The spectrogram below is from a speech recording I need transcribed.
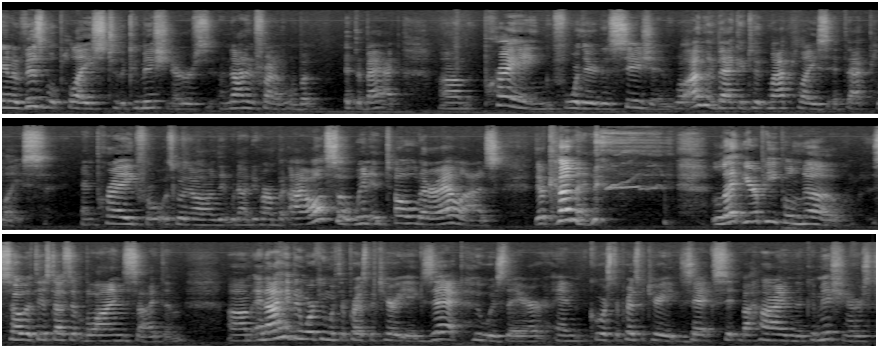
in a visible place to the commissioners, not in front of them, but at the back, um, praying for their decision. Well, I went back and took my place at that place and prayed for what was going on that would not do harm. But I also went and told our allies, they're coming. Let your people know so that this doesn't blindside them. Um, and I had been working with the Presbytery exec who was there, and of course, the Presbytery exec sit behind the commissioners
